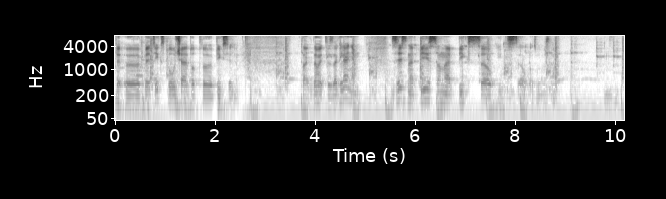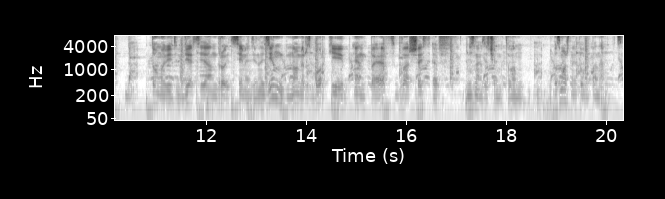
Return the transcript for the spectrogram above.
5X э, получают от э, пикселя. Так, давайте заглянем. Здесь написано Pixel XL, возможно. Да. То мы видим версия Android 7.1.1, номер сборки NPF26F. Не знаю, зачем это вам. Возможно, это вам понадобится.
